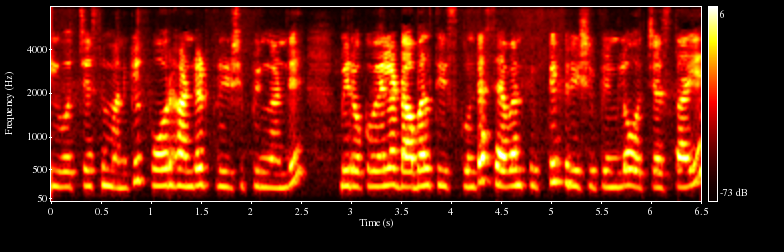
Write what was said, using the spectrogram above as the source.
ఇవి వచ్చేసి మనకి ఫోర్ హండ్రెడ్ ఫ్రీ షిప్పింగ్ అండి. మీరు ఒకవేళ డబల్ తీసుకుంటే సెవెన్ ఫిఫ్టీ ఫ్రీ షిప్పింగ్లో వచ్చేస్తాయి.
